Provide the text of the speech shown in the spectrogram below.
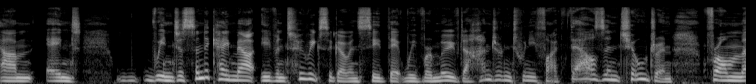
Um, and when Jacinda came out even two weeks ago and said that we've removed 125,000 children from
